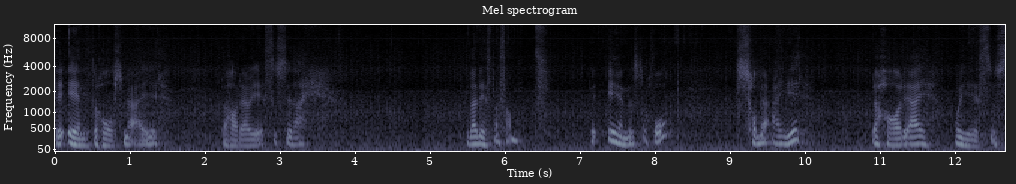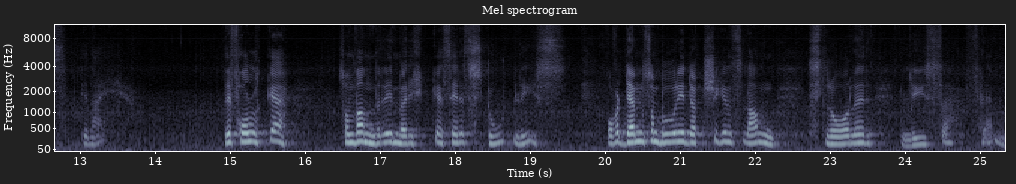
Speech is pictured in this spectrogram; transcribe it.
'Det eneste håp som jeg eier', det har jeg jo Jesus i deg. Og Det er det som er sant. Det eneste håp som jeg eier, det har jeg og Jesus i deg. Det folket som vandrer i mørket, ser et stort lys. Over dem som bor i dødsskyggens land, stråler lyset frem.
